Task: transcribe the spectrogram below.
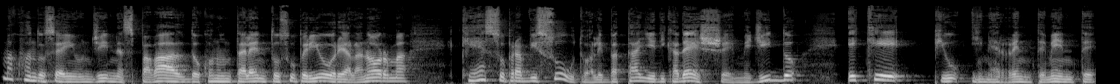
ma quando sei un gin spavaldo con un talento superiore alla norma, che è sopravvissuto alle battaglie di Kadesh e Megiddo e che più inerrentemente,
